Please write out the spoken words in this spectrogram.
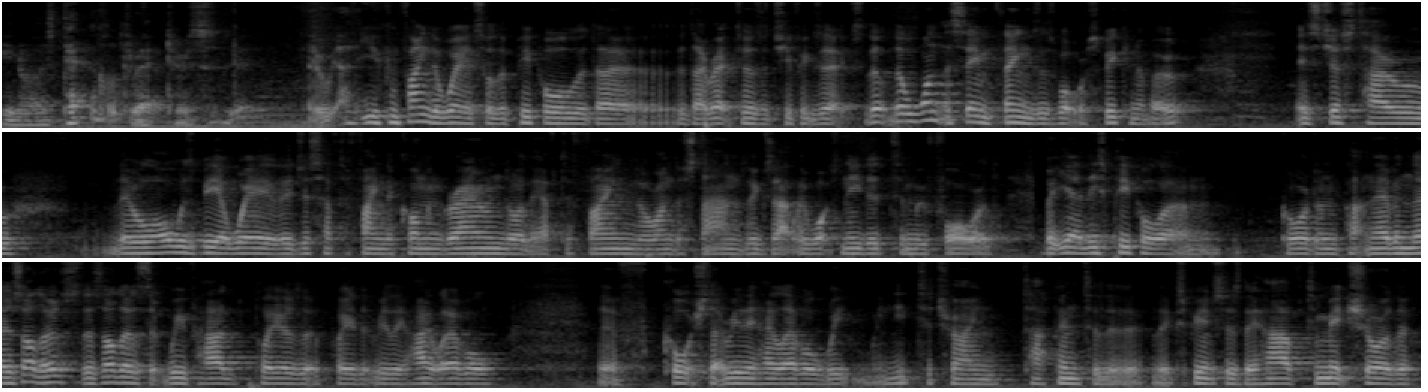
you know, as technical directors. You can find a way. So the people, the, the directors, the chief execs, they'll, they'll want the same things as what we're speaking about. It's just how there will always be a way. They just have to find the common ground, or they have to find or understand exactly what's needed to move forward. But yeah, these people, um, Gordon, Pat Nevin, there's others. There's others that we've had players that have played at really high level, that have coached at really high level. We, we need to try and tap into the, the experiences they have to make sure that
